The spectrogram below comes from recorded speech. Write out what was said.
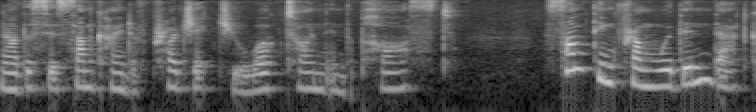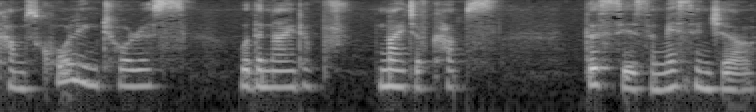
Now, this is some kind of project you worked on in the past. Something from within that comes calling Taurus with the Knight of, Knight of Cups. This is a messenger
